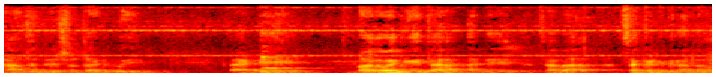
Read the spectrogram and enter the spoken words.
కాన్సన్ట్రేషన్ తగ్గిపోయి అంటే భగవద్గీత అది చాలా చక్కటి గ్రంథం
